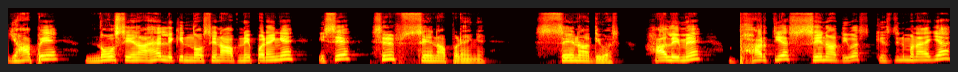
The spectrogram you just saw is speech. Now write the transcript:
यहाँ पे नौसेना है, लेकिन नौसेना आप नहीं पढ़ेंगे, इसे सिर्फ़ सेना पढ़ेंगे। सेना दिवस। हाल ही में भारतीय सेना दिवस किस दिन मनाया गया?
